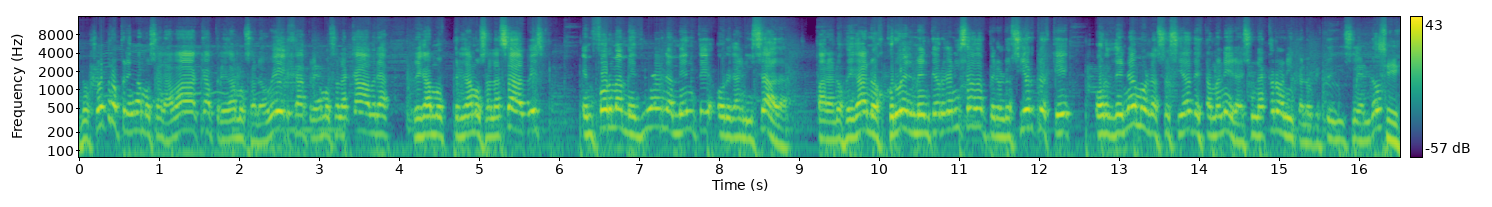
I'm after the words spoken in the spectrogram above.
Nosotros predamos a la vaca, predamos a la oveja, predamos a la cabra, predamos, predamos a las aves en forma medianamente organizada para los veganos cruelmente organizada, pero lo cierto es que ordenamos la sociedad de esta manera. Es una crónica lo que estoy diciendo. Sí.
